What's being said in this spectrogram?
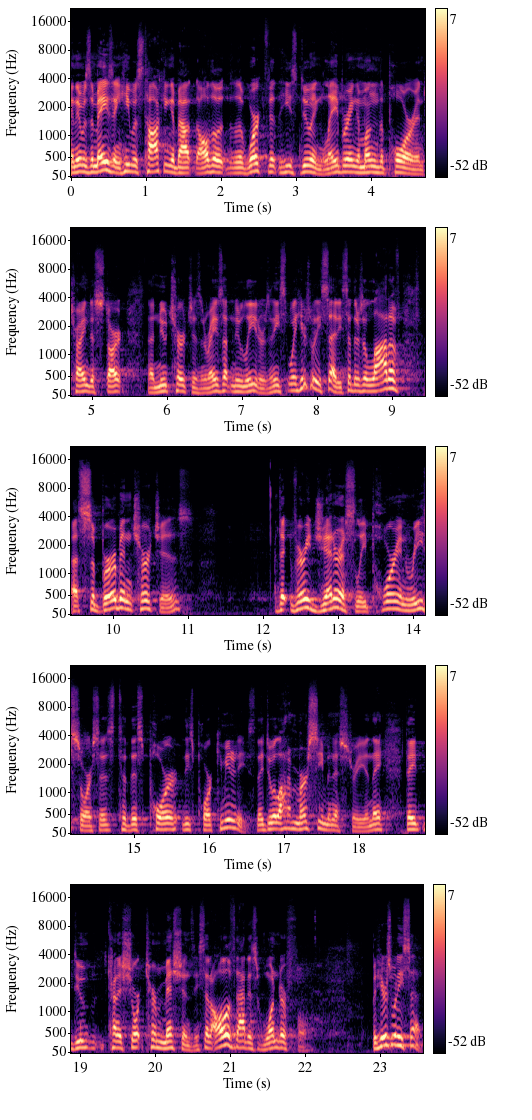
and it was amazing. He was talking about all the, the work that he's doing, laboring among the poor and trying to start uh, new churches and raise up new leaders. And he, well, here's what he said He said, There's a lot of uh, suburban churches that very generously pour in resources to this poor, these poor communities. They do a lot of mercy ministry and they, they do kind of short term missions. He said, All of that is wonderful. But here's what he said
